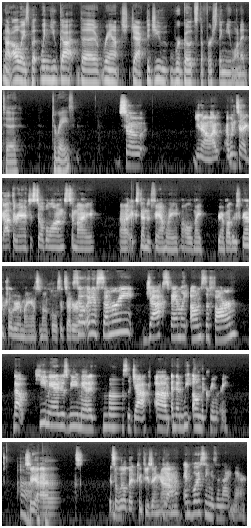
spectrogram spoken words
Not always, but when you got the ranch, Jack, did you were goats the first thing you wanted to to raise? So, you know, I, I wouldn't say I got the ranch. It still belongs to my uh, extended family, all of my grandfather's grandchildren, my aunts and uncles, etc. So, in a summary, Jack's family owns the farm that he manages. We manage mostly Jack, um, and then we own the creamery. Oh, so yeah, it's, it's, a little bit confusing. Yeah, um, invoicing is a nightmare.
